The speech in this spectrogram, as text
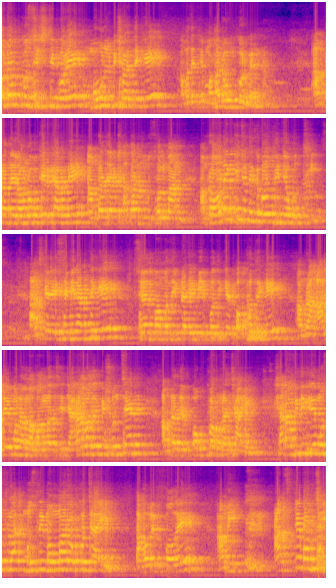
অনৈক্য সৃষ্টি করে মূল বিষয় থেকে আমাদেরকে মাহরুম করবেন না। আপনাদের অনৈক্যের কারণে আমরা যারা সাধারণ মুসলমান, আমরা অনেক কিছু থেকে বঞ্চিত হচ্ছি। আজকের এই সেমিনার থেকে সৈয়দ মোহাম্মদ ইব্রাহিম মীর প্রতীকের পক্ষ থেকে আমরা আলেম ওলামা বাংলাদেশে যারা আমাদেরকে শুনছেন, আপনাদের ঐক্য আমরা চাই। সারা পৃথিবীতে মুসলাম মুসলিম উম্মার ঐক্য চাই। তাহলে পরে আমি আজকে বলছি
